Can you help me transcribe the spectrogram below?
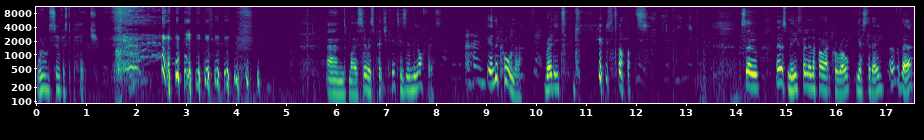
we're on service to pitch. and my service pitch kit is in the office, At home. in the corner, ready to get starts. So there's me filling up our Aquaroll yesterday over there,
